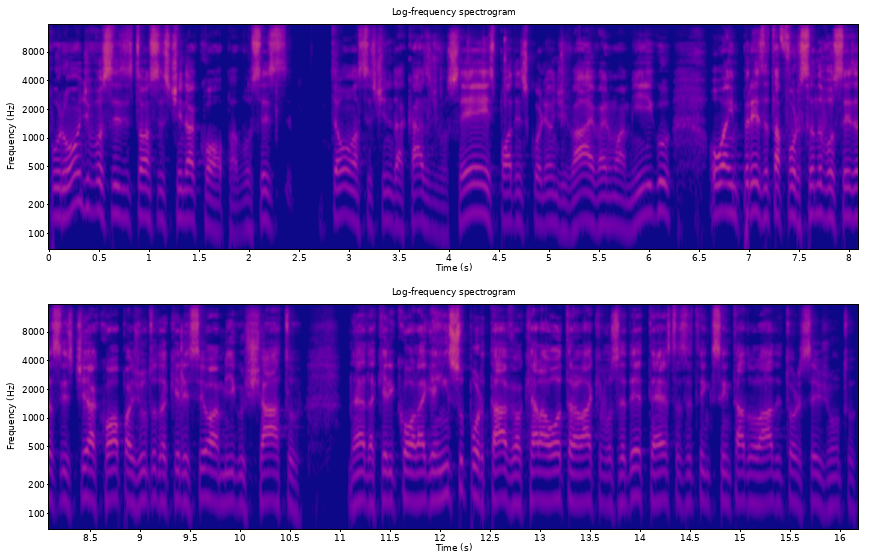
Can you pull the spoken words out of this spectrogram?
por onde vocês estão assistindo a Copa. Vocês estão assistindo da casa de vocês, podem escolher onde vai, vai num amigo, ou a empresa está forçando vocês a assistir a Copa junto daquele seu amigo chato, né? Daquele colega insuportável, aquela outra lá que você detesta, você tem que sentar do lado e torcer junto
